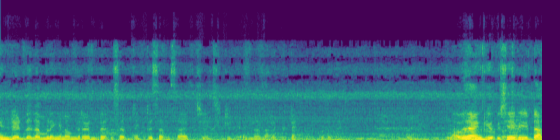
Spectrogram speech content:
ഉണ്ട് ഉണ്ട്. നമ്മളിങ്ങനെ ഒന്ന് രണ്ട് സബ്ജക്ട് സംസാരിച്ച് വെച്ചിട്ടുണ്ട്. എല്ലാം നടക്കട്ടെ. ഉടനെ. അപ്പോൾ താങ്ക് യു ശരി കേട്ടോ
